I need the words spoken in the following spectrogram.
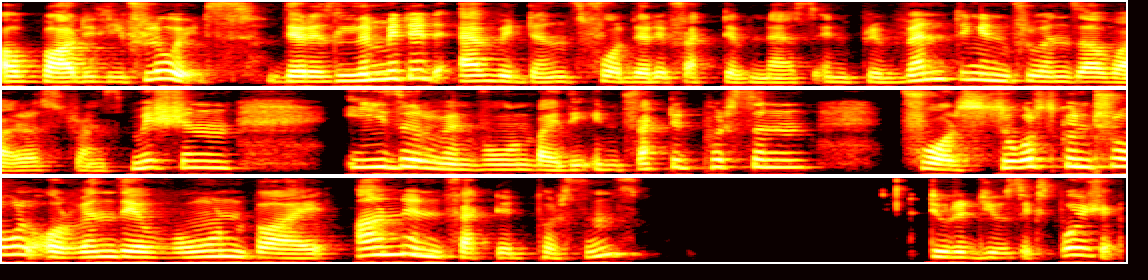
of bodily fluids. There is limited evidence for their effectiveness in preventing influenza virus transmission, either when worn by the infected person for source control or when they are worn by uninfected persons to reduce exposure.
